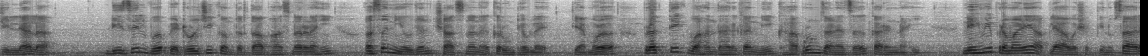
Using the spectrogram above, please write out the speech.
जिल्ह्याला डिझेल व पेट्रोलची कमतरता भासणार नाही असं नियोजन शासनानं करून ठेवलंय. त्यामुळं प्रत्येक वाहनधारकांनी घाबरून जाण्याचं कारण नाही. नेहमीप्रमाणे आपल्या आवश्यकतेनुसार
